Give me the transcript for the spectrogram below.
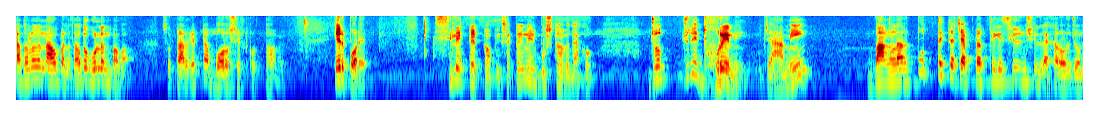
সাধারণে নাও পেলে, তাও তো গোল্ডেন পাবা। সো টার্গেটটা বড় সেট করতে হবে। এরপরে সিলেক্টেড টপিকস একটা জিনিস বুঝতে হবে, দেখো। যদি ধরে নিই যে আমি বাংলার প্রত্যেকটা চ্যাপ্টার থেকে সৃজনশীল লেখার অর্জন,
